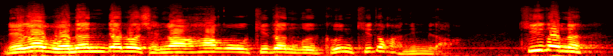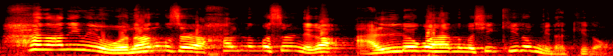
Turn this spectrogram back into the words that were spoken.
내가 원하는 대로 생각하고 기도하는 건 그건 기도가 아닙니다. 기도는 하나님이 원하는 것을 하는 것을 내가 알려고 하는 것이 기도입니다. 기도.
